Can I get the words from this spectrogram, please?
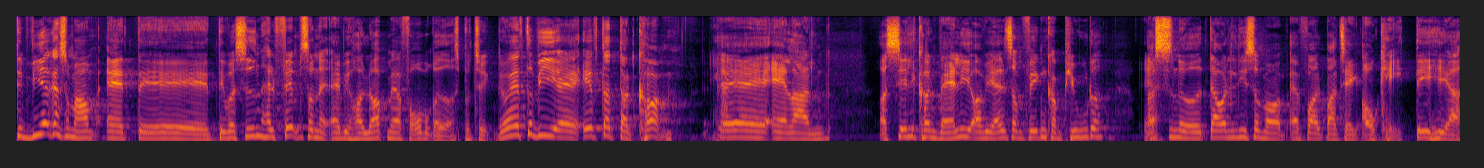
Det virker som om, at øh, det var siden 90'erne, at vi holdt op med at forberede os på ting. Det var efter vi øh, efter .com ja. øh, alderen og Silicon Valley, og vi alle sammen fik en computer ja. og sådan noget. Der var det ligesom om, at folk bare tænkte, okay, det her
